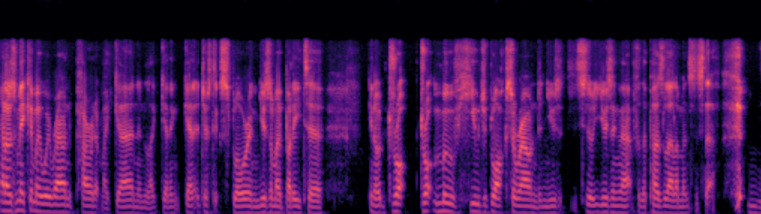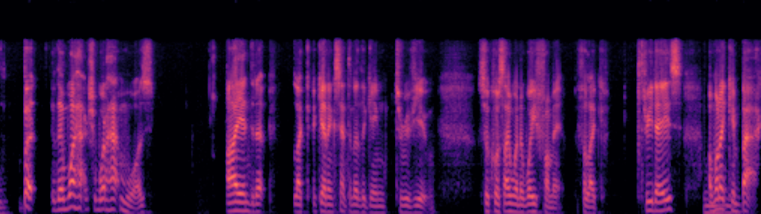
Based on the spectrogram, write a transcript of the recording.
and I was making my way around, powering up my gun, and like getting get just exploring, using my buddy to you know drop drop move huge blocks around and use so using that for the puzzle elements and stuff mm. but then what actually what happened was i ended up like getting sent another game to review so of course i went away from it for like three days. And when I came back,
